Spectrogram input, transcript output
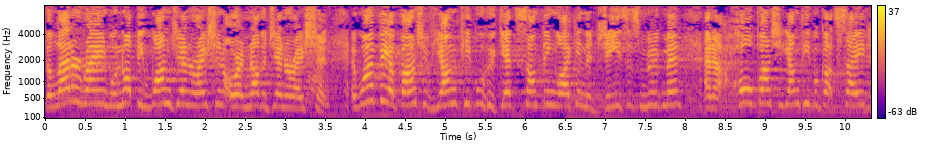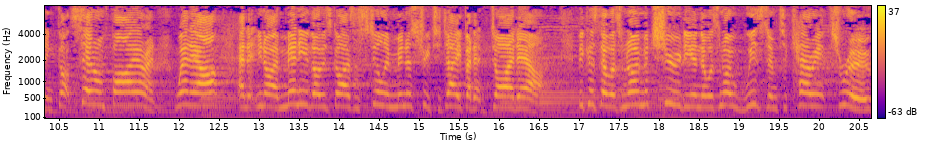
The latter rain will not be one generation or another generation. It won't be a bunch of young people who get something like in the Jesus movement and a whole bunch of young people got saved and got set on fire and went out and you know many of those guys are still in ministry today but it died out because there was no maturity and there was no wisdom to carry it through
